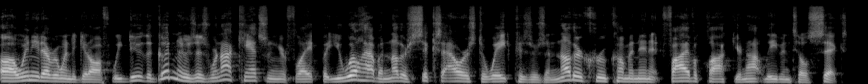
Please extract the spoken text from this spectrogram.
uh, we need everyone to get off. We do. The good news is we're not canceling your flight, but you will have another six hours to wait because there's another crew coming in at five o'clock. You're not leaving till six.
